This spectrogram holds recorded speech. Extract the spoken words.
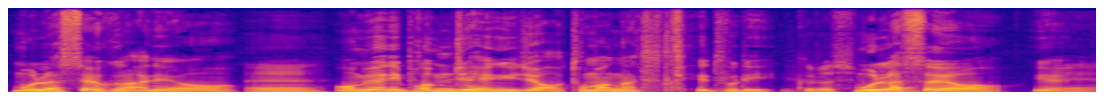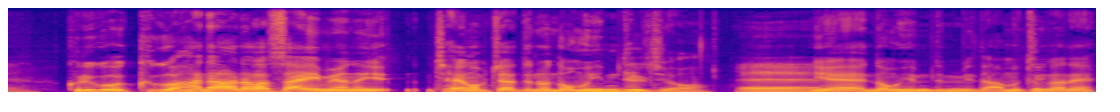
몰랐어요. 그거 아니에요. 예. 엄연히 범죄 행위죠. 도망갔는데 둘이. 그렇습니다. 몰랐어요. 예. 예. 그리고 그거 하나 하나가 쌓이면 자영업자들은 너무 힘들죠. 예. 예, 너무 힘듭니다. 아무튼 간에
